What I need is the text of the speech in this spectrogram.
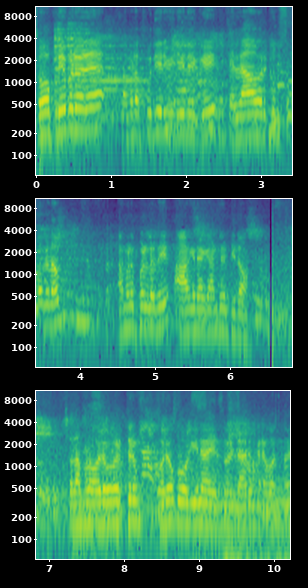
സോ പ്രിയപ്പെട്ടവരെ നമ്മുടെ പുതിയൊരു വീഡിയോയിലേക്ക് എല്ലാവർക്കും സ്വാഗതം. നമ്മളിപ്പോ ഉള്ളത് ആഗ്ര കാണ്ടിൽ എത്തിട്ടോ സോ നമ്മൾ ഓരോരുത്തരും ഓരോ ബോഗിയിലായിരുന്നു എല്ലാവരും ഇങ്ങനെ വന്ന്.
